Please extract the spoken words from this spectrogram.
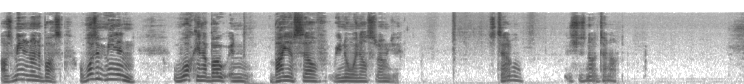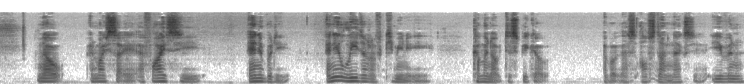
I was meaning on the bus. I wasn't meaning walking about and by yourself with no one else around you. It's terrible. She's not done it. Now, in my city, if I see anybody, any leader of community coming out to speak out about this, I'll stand next to you. Even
